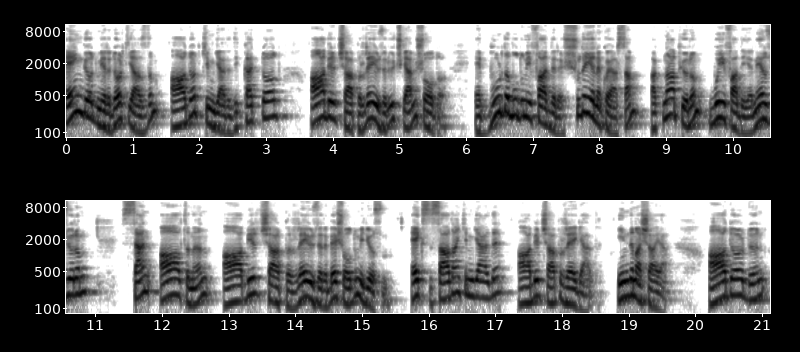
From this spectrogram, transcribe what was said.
en gördüğüm yere 4 yazdım. A4 kim geldi? Dikkatli ol. A1 çarpı R üzeri 3 gelmiş oldu. E burada bulduğum ifadeleri şurada yerine koyarsam bak ne yapıyorum? Bu ifade yerine yazıyorum. Sen A6'nın A1 çarpı R üzeri 5 olduğunu biliyorsun. Eksi sağdan kim geldi? A1 çarpı R geldi. İndim aşağıya. A4'ün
